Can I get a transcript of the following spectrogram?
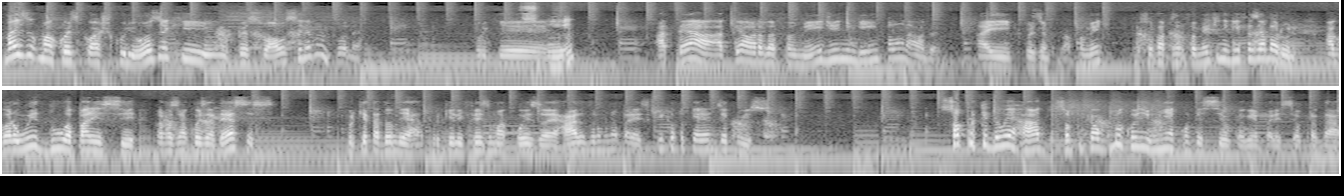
Mas uma coisa que eu acho curioso é que o pessoal se levantou, né? Porque Sim. até a, até a hora da fanmade ninguém falou nada. Aí, por exemplo, a fanmade, o pessoal tá fazendo fanmade e ninguém fazia barulho. Agora o Edu aparecer pra fazer uma coisa dessas, porque tá dando errado, porque ele fez uma coisa errada, todo mundo aparece. O que, que eu tô querendo dizer com isso? Só porque deu errado, só porque alguma coisa ruim aconteceu que alguém apareceu para dar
